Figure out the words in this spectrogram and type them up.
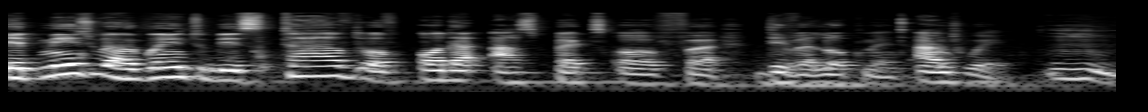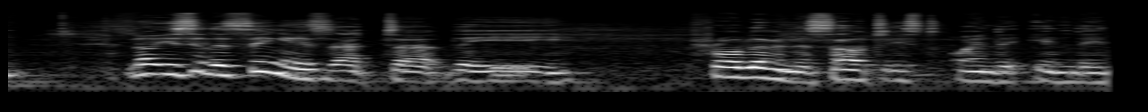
it means we are going to be starved of other aspects of uh, development, aren't we? No, you see, the thing is that uh, the problem in the southeast or in the in the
